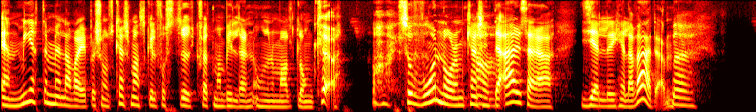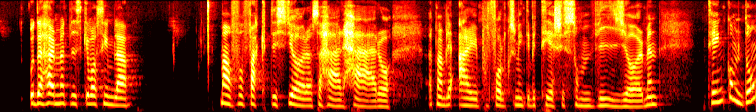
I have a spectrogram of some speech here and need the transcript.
en meter mellan varje person så kanske man skulle få stryk för att man bildar en onormalt lång kö. Oh, så vår norm kanske oh. inte är så här, gäller i hela världen. Nej. Och det här med att vi ska vara så himla man får faktiskt göra så här här och att man blir arg på folk som inte beter sig som vi gör. Men tänk om de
